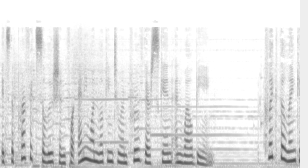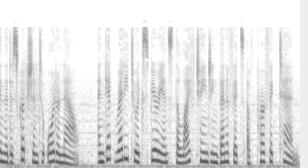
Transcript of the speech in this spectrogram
it's the perfect solution for anyone looking to improve their skin and well-being. Click the link in the description to order now, and get ready to experience the life-changing benefits of Perfect 10.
